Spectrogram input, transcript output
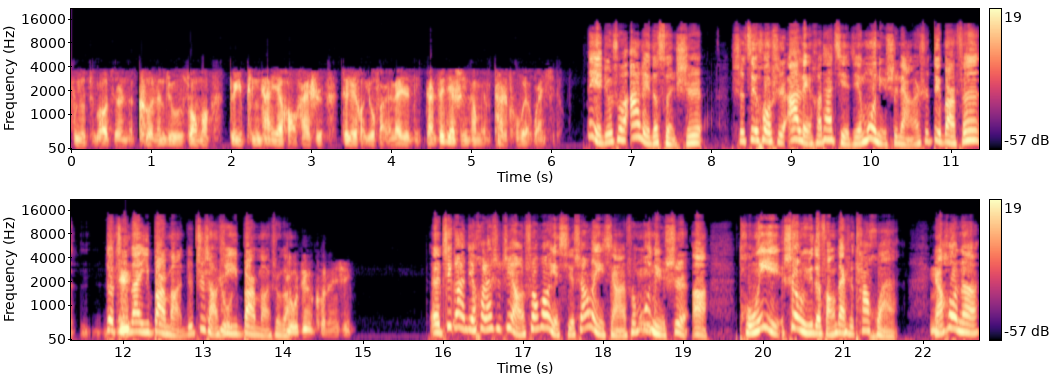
负有主要责任的，可能就是双方对于平摊也好还是这个也好由法院来认定，但这件事情上面他是脱不了关系的。那也就是说，阿磊的损失是最后是阿磊和他姐姐莫女士两个人是对半分，要承担一半嘛，就至少是一半嘛，是吧？有这个可能性。呃，这个案件后来是这样，双方也协商了一下，说穆女士啊同意剩余的房贷是她还，然后呢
